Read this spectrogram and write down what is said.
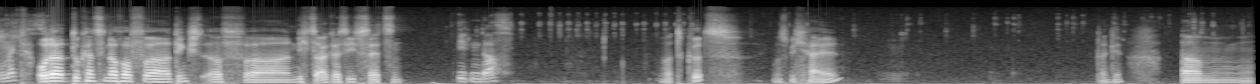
Moment. Oder du kannst ihn auch auf, äh, Dings, auf äh, nicht so aggressiv setzen. Wie denn das? Warte kurz. Ich muss mich heilen. Danke. Ähm,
